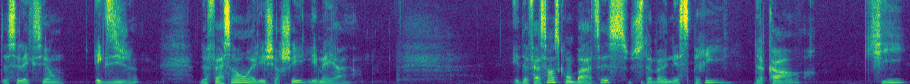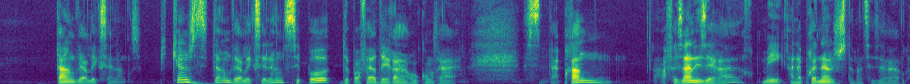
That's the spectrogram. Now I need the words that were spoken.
de sélection exigeants de façon à aller chercher les meilleurs et de façon à ce qu'on bâtisse justement un esprit de corps qui tende vers l'excellence. Puis quand je dis tendre vers l'excellence, c'est pas de ne pas faire d'erreurs, au contraire. C'est d'apprendre en faisant des erreurs, mais en apprenant justement de ces erreurs-là.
